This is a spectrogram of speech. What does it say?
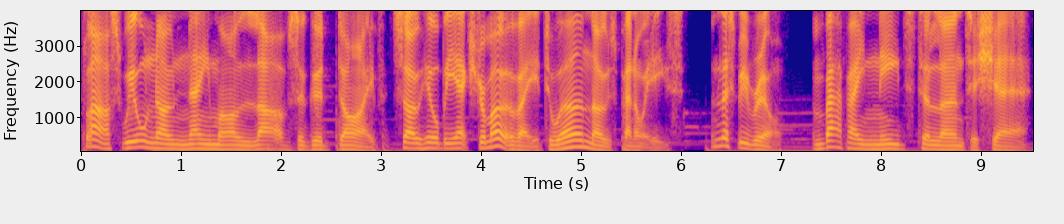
Plus, we all know Neymar loves a good dive, so he'll be extra motivated to earn those penalties. And let's be real, Mbappe needs to learn to share,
